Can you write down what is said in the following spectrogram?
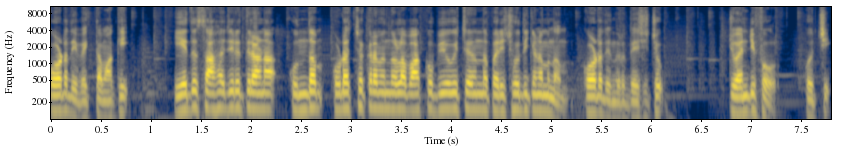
കോടതി വ്യക്തമാക്കി. ഏത് സാഹചര്യത്തിലാണ് കുന്തം കുടച്ചക്രം എന്നുള്ള വാക്കുപയോഗിച്ചതെന്ന് പരിശോധിക്കണമെന്നും കോടതി നിർദ്ദേശിച്ചു. ട്വന്റി കൊച്ചി.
